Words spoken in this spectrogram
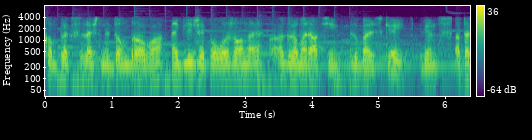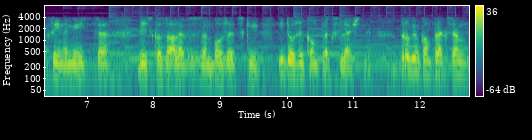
kompleks leśny Dąbrowa, najbliżej położone aglomeracji lubelskiej, więc atrakcyjne miejsce, blisko Zalew Zębożycki i duży kompleks leśny. Drugim kompleksem,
